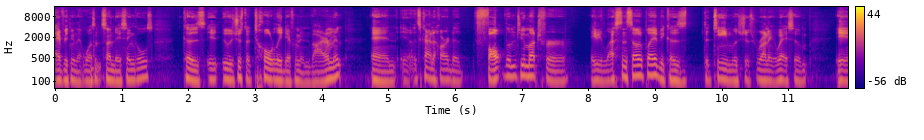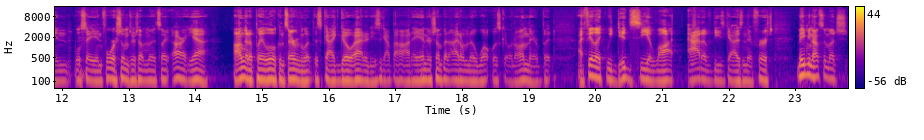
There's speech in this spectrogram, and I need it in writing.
everything that wasn't Sunday singles, because it, it was just a totally different environment, and you know, it's kind of hard to fault them too much for maybe less than stellar play because the team was just running away. So in we'll say in foursomes or something, it's like, all right, yeah. I'm going to play a little conservative and let this guy go at it. He's got the hot hand or something. I don't know what was going on there, but I feel like we did see a lot out of these guys in their first. Maybe not so much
